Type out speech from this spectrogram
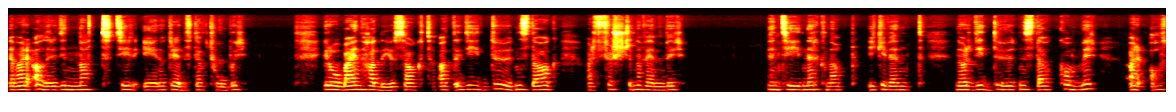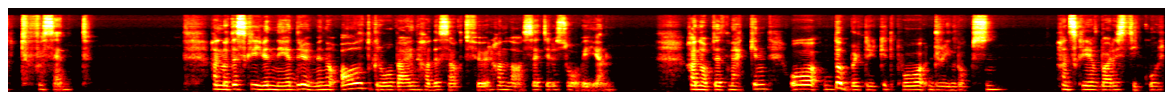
det var allerede natt til 31. oktober. Gråbein hadde jo sagt at de dødens dag var 1. november. Men tiden er knapp, ikke vent, når de dødens dag kommer, er alt for sent. Han måtte skrive ned drømmen og alt Gråbein hadde sagt før han la seg til å sove igjen. Han åpnet Mac-en og dobbelttrykket på Dreamboxen. Han skrev bare stikkord.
